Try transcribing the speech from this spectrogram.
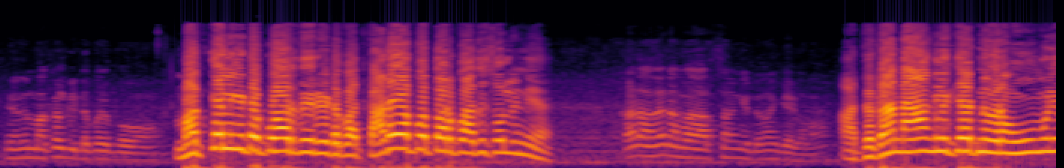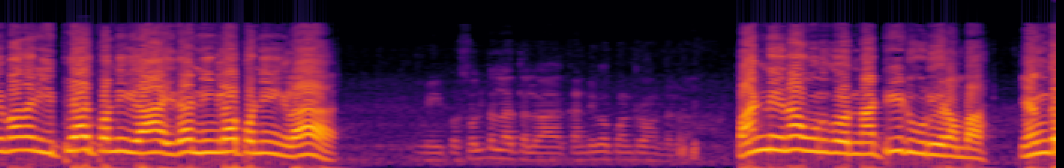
இது வந்து மக்கள் கிட்ட போய் போவோம். மக்கள்கிட்ட போகிறது கிட்ட பார்த்து கடையை திறப்பா அது சொல்லு நீ. அதை தான் நாங்களும் கேட்டுனுக்குறோம் உன் மூலியமாக தான் நீ இப்பயாவது பண்ணுவியா? இதான் நீங்களா பண்ணுவீங்களா? இப்ப சொல்லிட்டல பண்ணினா உனக்கு ஒரு நான் ட்ரீட் கொடுக்குறேன்பா. எங்க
